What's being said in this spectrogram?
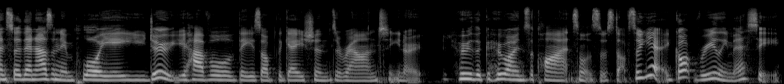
And so then as an employee, you do, you have all of these obligations around, you know, who the who owns the clients and all that sort of stuff. So yeah, it got really messy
